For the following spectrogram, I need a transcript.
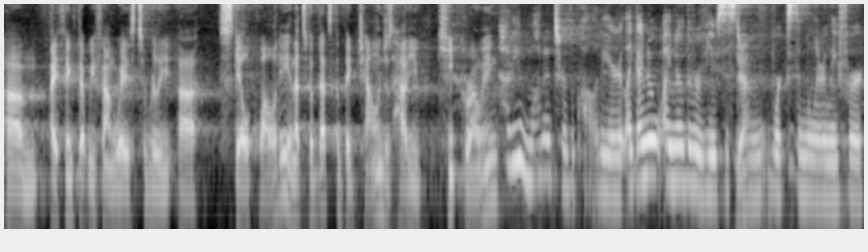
Um, I think that we found ways to really uh, scale quality, and that's what that's the big challenge: is how do you keep growing? How do you monitor the quality? Or like I know I know the review system yeah. works similarly for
